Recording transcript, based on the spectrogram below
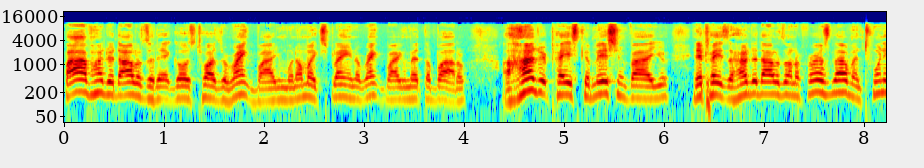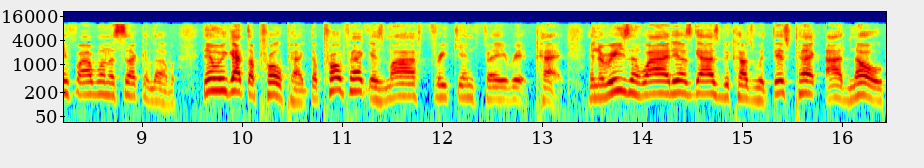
$500 of that goes towards the rank volume. When I'm gonna explain the rank volume at the bottom, 100 pays commission value, and it pays $100 on the first level and 25 on the second level. Then we got the Pro Pack. The Pro Pack is my freaking favorite pack. And the reason why it is, guys, because with this pack, I know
